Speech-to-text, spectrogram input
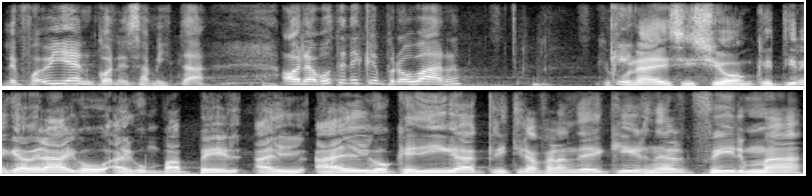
le fue bien con esa amistad. Ahora, vos tenés que probar que fue una decisión, que tiene que haber algo, algún papel, algo que diga Cristina Fernández de Kirchner firma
